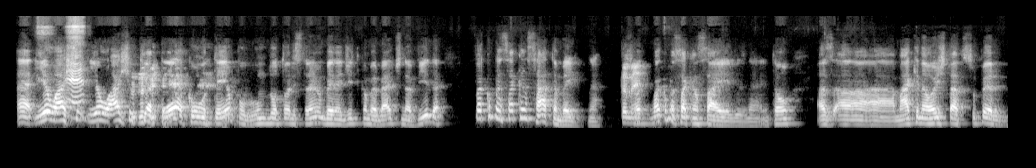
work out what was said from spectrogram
É, e eu acho, é. e eu acho que até com o tempo, um Doutor Estranho, um Benedict Cumberbatch na vida, vai começar a cansar também, né? Também. Vai, vai começar a cansar eles, né? Então, as, a, a máquina hoje está super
